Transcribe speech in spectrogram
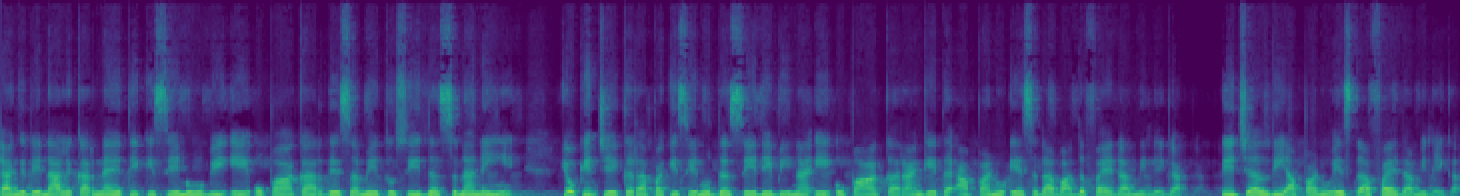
ਢੰਗ ਦੇ ਨਾਲ ਕਰਨਾ ਹੈ ਤੇ ਕਿਸੇ ਨੂੰ ਵੀ ਇਹ ਉਪਾਅ ਕਰਦੇ ਸਮੇਂ ਤੁਸੀਂ ਦੱਸਣਾ ਨਹੀਂ ਹੈ। ਕਿਉਂਕਿ ਜੇਕਰ ਆਪਾਂ ਕਿਸੇ ਨੂੰ ਦੱਸੇ ਦੇ ਬਿਨਾ ਇਹ ਉਪਾਅ ਕਰਾਂਗੇ ਤਾਂ ਆਪਾਂ ਨੂੰ ਇਸ ਦਾ ਵੱਧ ਫਾਇਦਾ ਮਿਲੇਗਾ ਤੇ ਜਲਦੀ ਆਪਾਂ ਨੂੰ ਇਸ ਦਾ ਫਾਇਦਾ ਮਿਲੇਗਾ।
